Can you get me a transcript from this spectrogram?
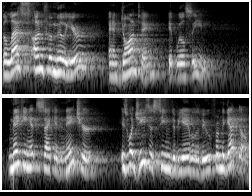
the less unfamiliar and daunting it will seem. Making it second nature is what Jesus seemed to be able to do from the get go.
